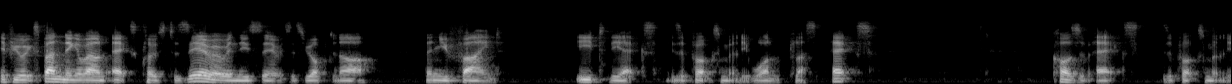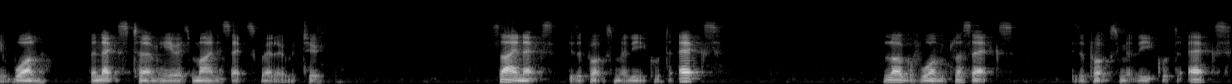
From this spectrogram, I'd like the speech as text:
if you're expanding around x close to 0 in these series, as you often are, then you find e to the x is approximately 1 plus x cos of x is approximately 1. The next term here is minus x squared over 2. Sine x is approximately equal to x. Log of 1 plus x is approximately equal to x.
